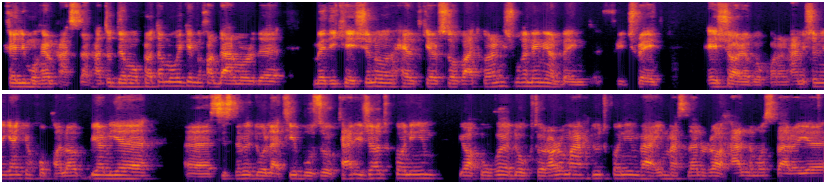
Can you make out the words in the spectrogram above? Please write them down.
خیلی مهم هستن. حتی دموکرات ها موقعی که می‌خوان در مورد مدیکیشن و هلت کیر صحبت کنن هیچ موقع نمیان به این فری ترید اشاره بکنن. همیشه میگن که خب حالا بیام یه سیستم دولتی بزرگتر ایجاد کنیم یا حقوق دکترا رو محدود کنیم و این مثلا راه حل ماست برای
